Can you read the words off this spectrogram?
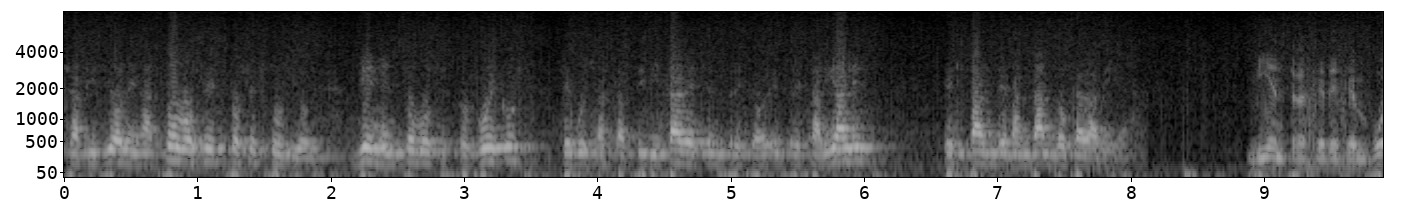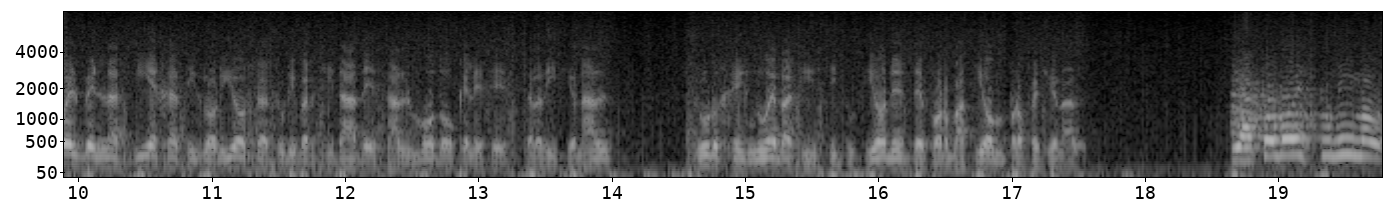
se aficionen a todos estos estudios, llenen todos estos huecos que vuestras actividades empresariales están demandando cada día. Mientras se desenvuelven las viejas y gloriosas universidades al modo que les es tradicional, surgen nuevas instituciones de formación profesional. Si a todo esto unimos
